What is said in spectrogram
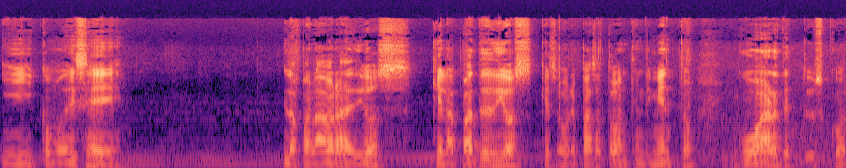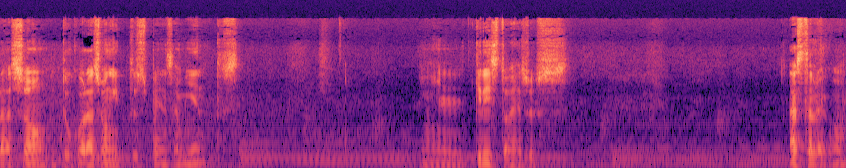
y como dice la palabra de Dios, que la paz de Dios, que sobrepasa todo entendimiento, guarde tus corazón, tu corazón y tus pensamientos en el Cristo Jesús. Hasta luego.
